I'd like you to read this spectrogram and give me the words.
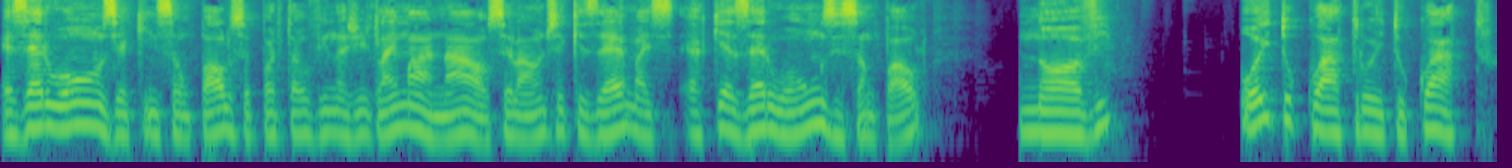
é 011 aqui em São Paulo. Você pode estar ouvindo a gente lá em Manaus, sei lá onde você quiser, mas aqui é 011 São Paulo. 9 8484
